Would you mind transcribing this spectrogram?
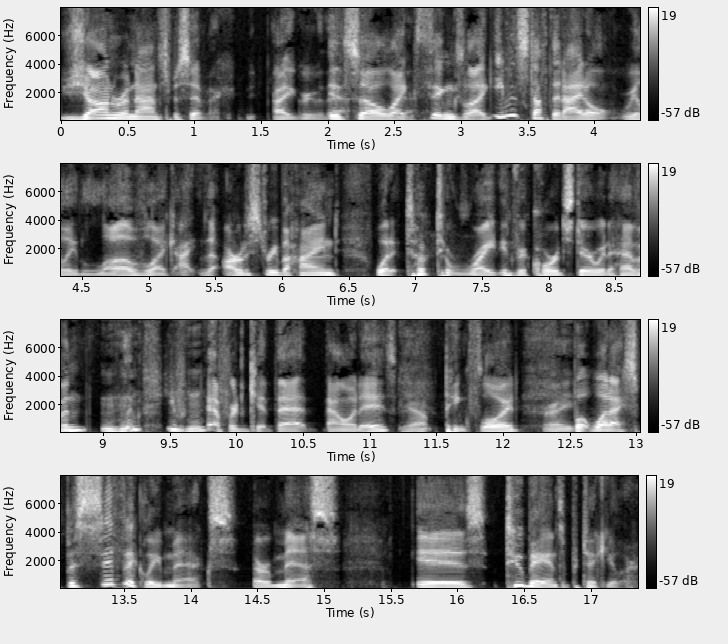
genre non-specific. I agree with that. And so, like Yeah. things like even stuff that I don't really love, like I, the artistry behind what it took to write and record "Stairway to Heaven." You never get that nowadays. Mm-hmm. Pink Floyd. Right. But what I specifically mix or miss is two bands in particular.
